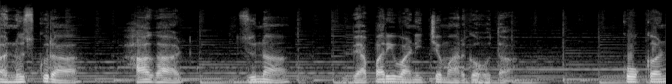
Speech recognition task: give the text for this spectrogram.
अनुस्कुरा हा घाट जुना व्यापारी वाणिज्य मार्ग होता. कोकण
